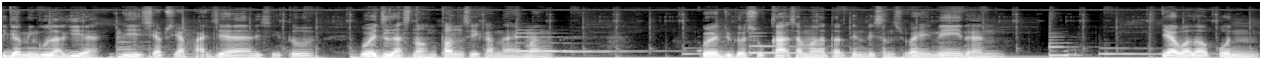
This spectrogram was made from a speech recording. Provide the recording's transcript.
tiga minggu lagi ya. Jadi siap-siap aja di situ. Gue jelas nonton sih karena emang gue juga suka sama 13 Reasons Why ini dan ya walaupun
